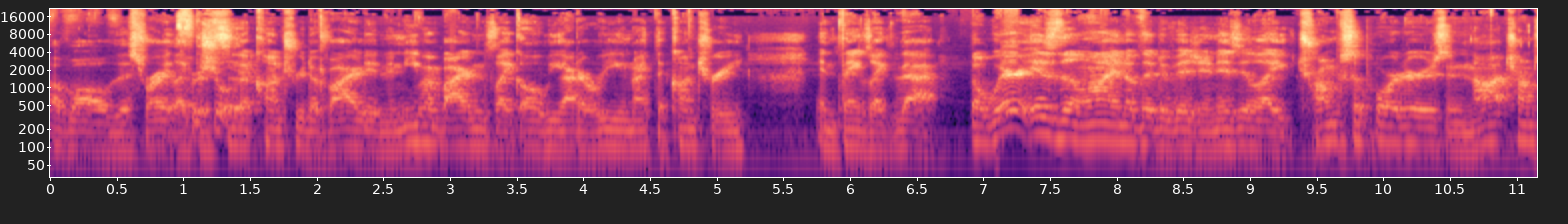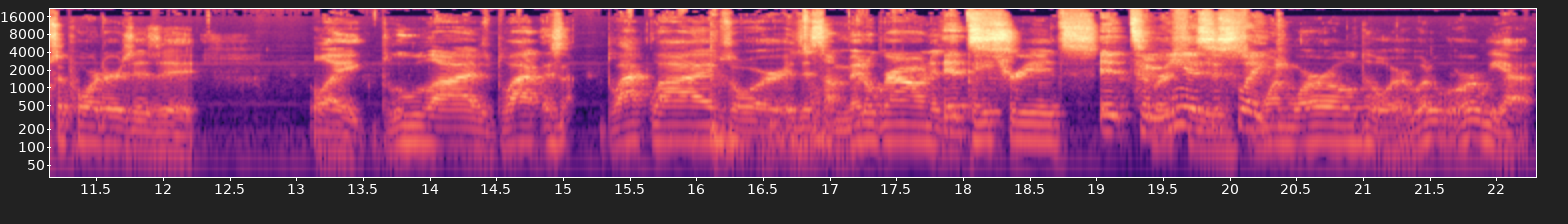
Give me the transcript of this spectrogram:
of all of this, right? Like For this sure. is a country divided, and even Biden's like, oh, we got to reunite the country, and things like that. But where is the line of the division? Is it like Trump supporters and not Trump supporters? Is it like blue lives, black is black lives, or is it some middle ground? Is It's- it patriots? It to me, it's just like one world, or what? Where are we at?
